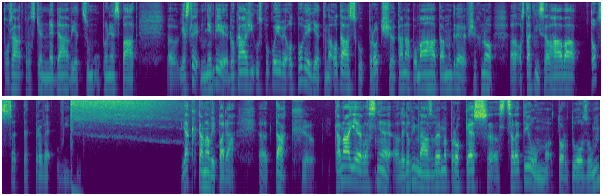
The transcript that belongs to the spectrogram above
pořád prostě nedá vědcům úplně spát. Eh, jestli někdy dokáží uspokojivě odpovědět na otázku, proč Kana pomáhá tam, kde všechno eh, ostatní selhává, to se teprve uvidí. Jak Kana vypadá? Eh, tak Kana je vlastně lidovým názvem pro keř Sceletium tortuosum.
